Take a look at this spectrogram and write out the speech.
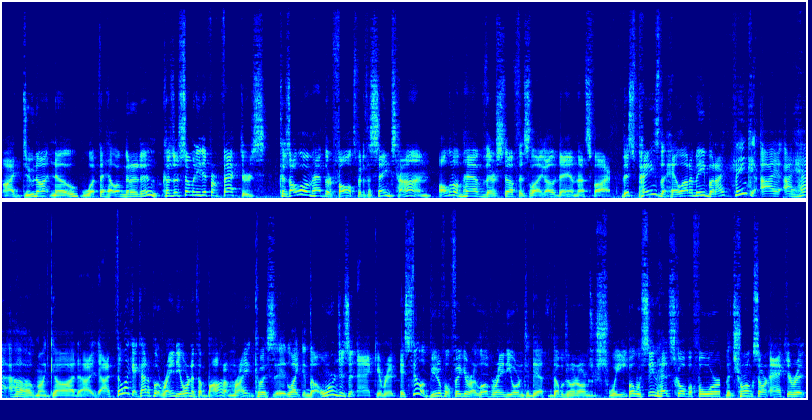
I do not know what the hell I'm going to do. Because there's so many different factors. Because all of them have their faults, but at the same time, all of them have their stuff that's like, oh, damn, that's fire. This pains the hell out of me, but I think I, I have, oh my god, I, I feel like I gotta put Randy Orton at the bottom, right? Because, like, the orange isn't accurate. It's still a beautiful figure. I love Randy Orton to death. Double jointed arms are sweet, but we've seen the head sculpt before. The trunks aren't accurate,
